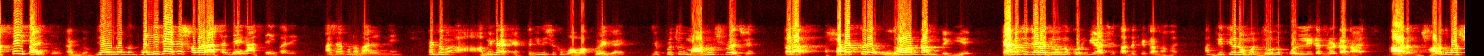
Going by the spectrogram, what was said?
আসতেই পারে তো। একদম। যৌন পল্লীটা আছে সবার আসার জায়গা আসতেই পারে। আসার কোনো বারণ নেই। একদম আমি না একটা জিনিসে খুব অবাক হয়ে যায় যে প্রচুর মানুষ রয়েছে তারা হঠাৎ করে উদাহরণ টানতে গিয়ে কেন যে যারা যৌনকর্মী আছে তাদেরকে টানা হয়? আর দ্বিতীয় নম্বর যৌন পল্লীটা ধরে টানা হয়। আর ভারতবর্ষ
